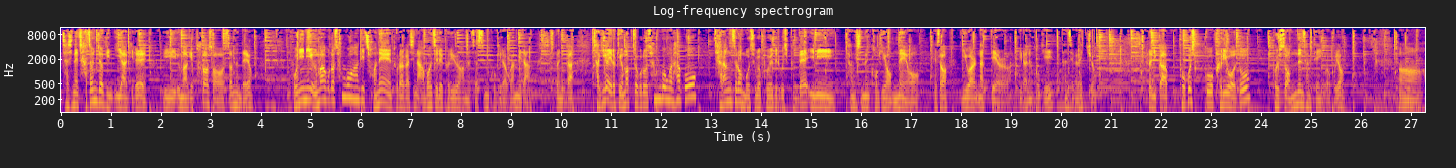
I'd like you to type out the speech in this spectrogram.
자신의 자전적인 이야기를 이 음악에 풀어서 썼는데요. 본인이 음악으로 성공하기 전에 돌아가신 아버지를 그리워하면서 쓴 곡이라고 합니다. 그러니까 자기가 이렇게 음악적으로 성공을 하고 자랑스러운 모습을 보여드리고 싶은데 이미 당신은 거기에 없네요. 해서 You Are Not There 이라는 곡이 탄생을 했죠. 그러니까 보고 싶고 그리워도 볼 수 없는 상태인 거고요. 어,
